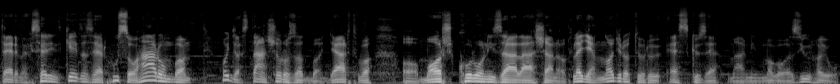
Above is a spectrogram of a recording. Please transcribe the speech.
tervek szerint 2023-ban, hogy aztán sorozatban gyártva a Mars kolonizálásának legyen nagyra törő eszköze, mármint maga az űrhajó.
